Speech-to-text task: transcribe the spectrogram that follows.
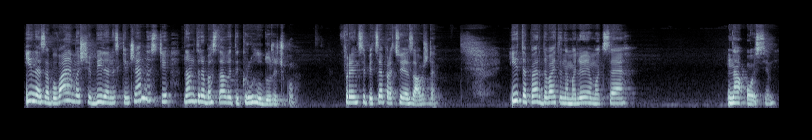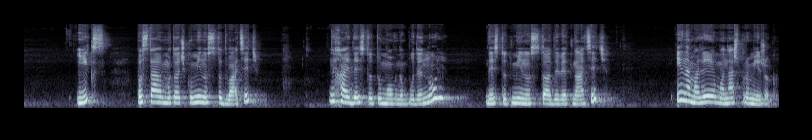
І не забуваємо, що біля нескінченності нам треба ставити круглу дужечку. В принципі, це працює завжди. І тепер давайте намалюємо це на осі. Х. Поставимо точку мінус 120. Нехай десь тут умовно буде 0, десь тут мінус 119. І намалюємо наш проміжок.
